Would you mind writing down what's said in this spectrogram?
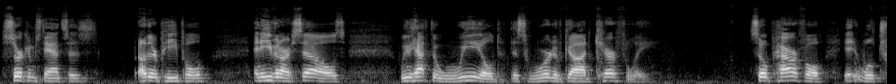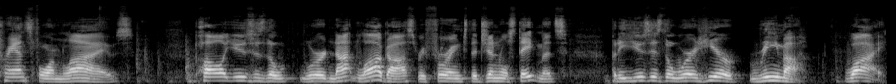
circumstances, other people, and even ourselves, we have to wield this Word of God carefully. So powerful, it will transform lives. Paul uses the word not logos, referring to the general statements, but he uses the word here, rhema. Why?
